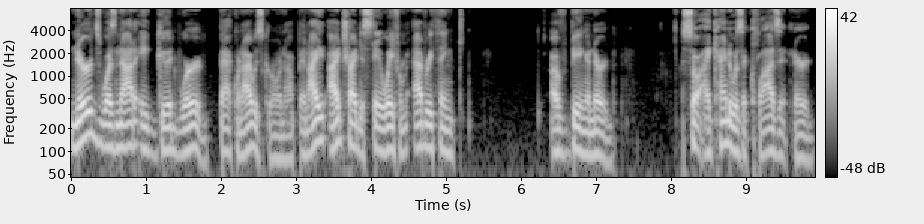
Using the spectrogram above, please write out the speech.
nerds was not a good word back when I was growing up. And I, I tried to stay away from everything of being a nerd. So I kind of was a closet nerd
